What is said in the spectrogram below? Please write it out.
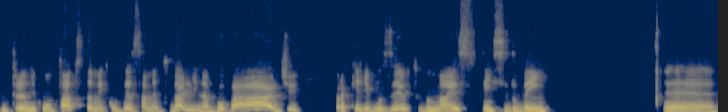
entrando em contato também com o pensamento da Lina Bobardi, para aquele museu e tudo mais, tem sido bem, é,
